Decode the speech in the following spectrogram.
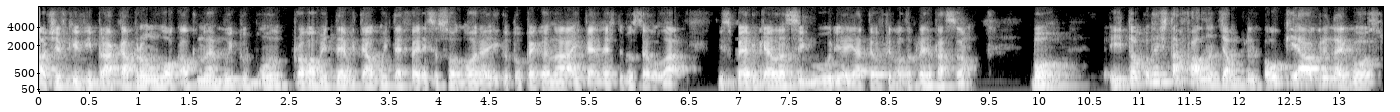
Aí eu tive que vir para cá, para um local que não é muito bom. Provavelmente deve ter alguma interferência sonora aí, que eu estou pegando a internet do meu celular. Espero que ela segure aí até o final da apresentação. Bom, então, quando a gente está falando de o que é agronegócio,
